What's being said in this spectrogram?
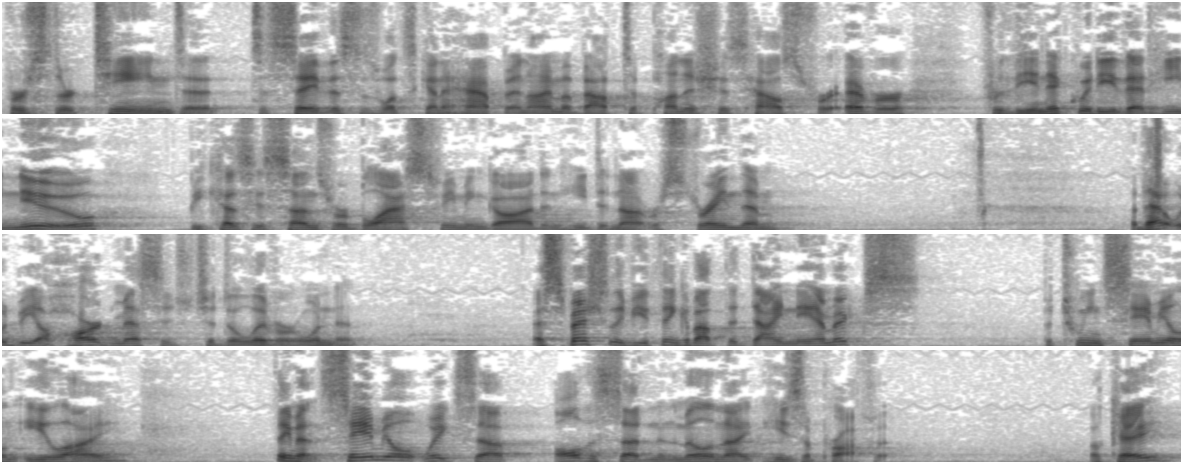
Verse 13, to, to say this is what's going to happen. I'm about to punish his house forever for the iniquity that he knew because his sons were blaspheming God and he did not restrain them. That would be a hard message to deliver, wouldn't it? Especially if you think about the dynamics between Samuel and Eli. Think about it. Samuel wakes up all of a sudden in the middle of the night, he's a prophet. Okay?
